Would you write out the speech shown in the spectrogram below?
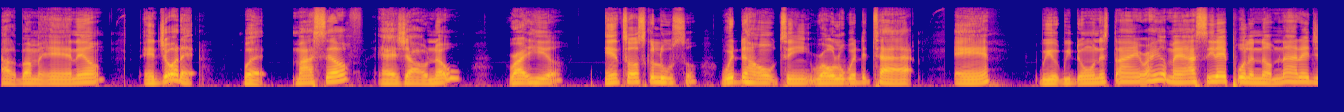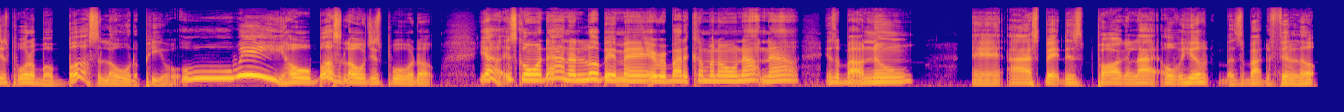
Alabama A&M, enjoy that. But myself, as y'all know, right here in Tuscaloosa with the home team, rolling with the tide, and we we doing this thing right here, man. I see they pulling up now. They just pulled up a bus load of people. Ooh wee, whole bus load just pulled up. Yeah, it's going down a little bit, man. Everybody coming on out now. It's about noon and I expect this parking lot over here is about to fill up.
